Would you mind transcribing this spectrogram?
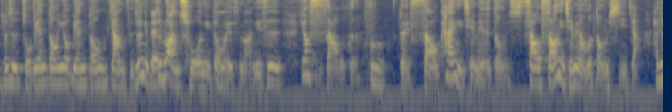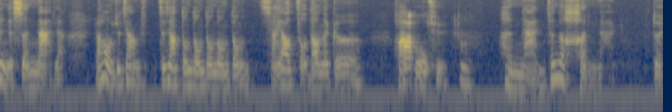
就是左边咚右边咚这样子，就是你不是乱戳，你懂我意思吗？你是用扫的，嗯，对，扫开你前面的东西，扫扫你前面有没有东西，这样，它就是你的声呐这样。然后我就这样子，就这样咚咚咚咚咚，想要走到那个花圃。去，嗯，很难，真的很难，对，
